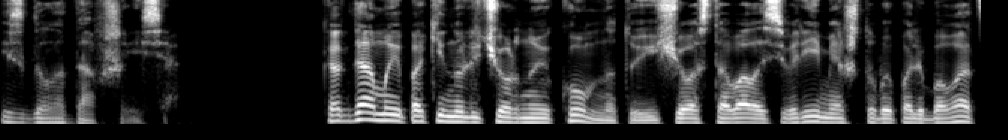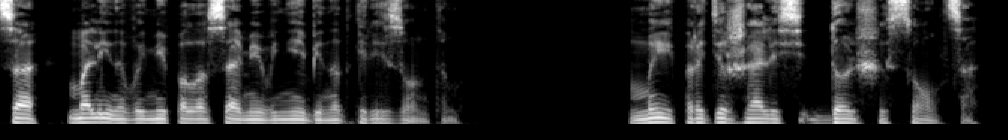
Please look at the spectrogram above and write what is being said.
изголодавшиеся. Когда мы покинули черную комнату, еще оставалось время, чтобы полюбоваться малиновыми полосами в небе над горизонтом. «Мы продержались дольше солнца»,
